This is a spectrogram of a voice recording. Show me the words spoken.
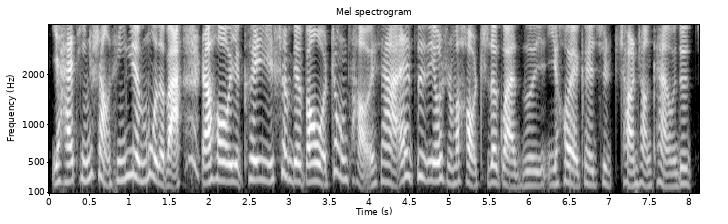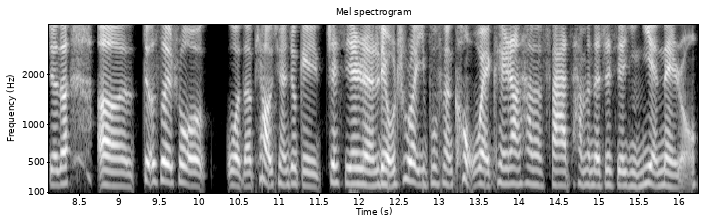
也还挺赏心悦目的吧，然后也可以顺便帮我种草一下，哎最近有什么好吃的馆子，以后也可以去尝尝看，我就觉得呃就所以说我。我的票圈就给这些人留出了一部分空位，可以让他们发他们的这些营业内容。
